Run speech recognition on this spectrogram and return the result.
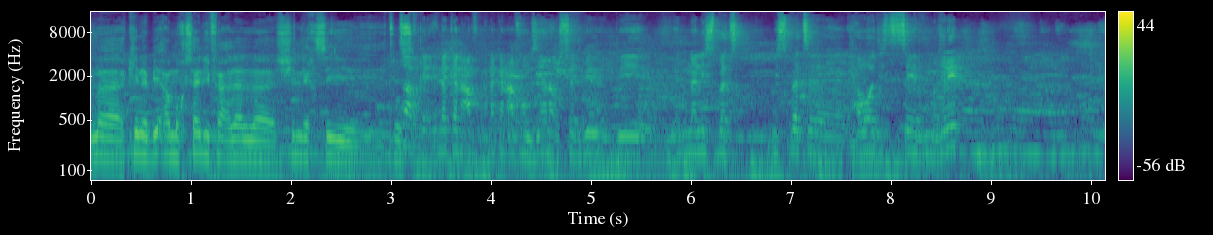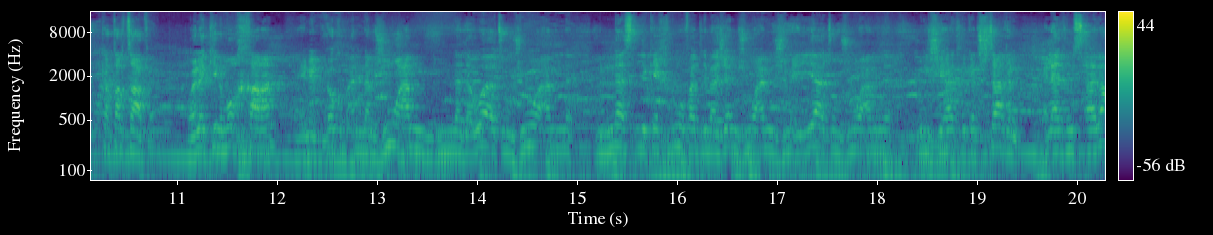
ما كاينة بيئة مختلفة على الشيء اللي خصو يتوصل. صافي حنا كنعرف حنا كنعرفوا مزيان أستاذ بأن نسبه نسبة آه، حوادث السير في المغرب كترتفع. ولكن مؤخرا يعني بحكم أن مجموعة من الندوات ومجموعة من من الناس اللي كيخدموا في هذا المجال مجموعة من الجمعيات ومجموعة من من الجهات اللي كتشتغل على هذه المسألة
